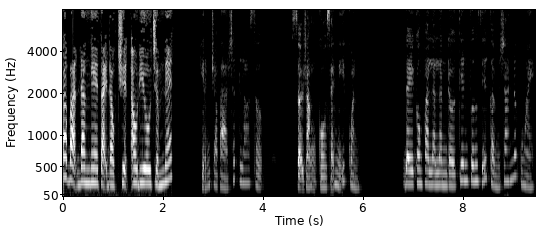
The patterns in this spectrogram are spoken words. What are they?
Các bạn đang nghe tại đọc chuyện audio.net Khiến cho bà rất lo sợ, sợ rằng cô sẽ nghĩ quần. Đây không phải là lần đầu tiên Vương Dĩ cầm ra nước ngoài,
